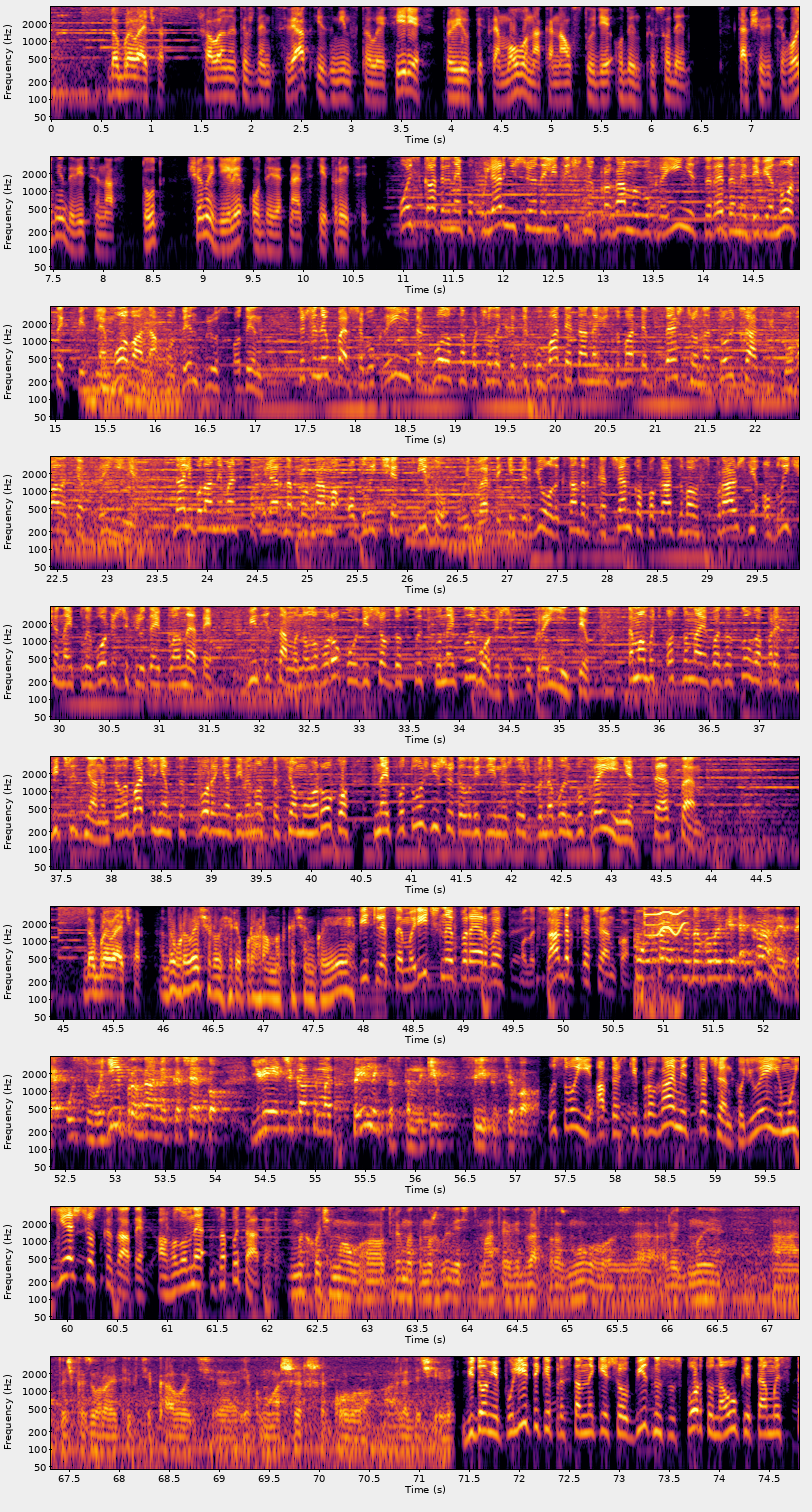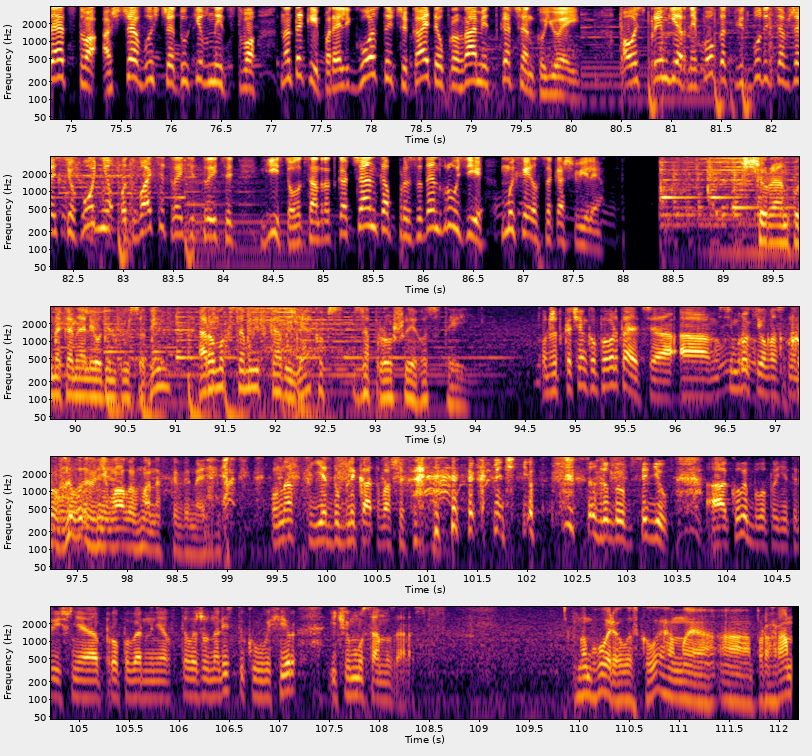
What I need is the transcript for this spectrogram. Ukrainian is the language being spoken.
Добрий вечір. Шалений тиждень свят і змін в телеефірі провів післямову на канал студії 1 плюс 1. Так що від сьогодні дивіться нас тут щонеділі о 19.30. Ось кадри найпопулярнішої аналітичної програми в Україні середини 90-х після мова на 1 плюс 1. Це ще не вперше в Україні так голосно почали критикувати та аналізувати все, що на той час відбувалося в країні. Далі була не менш популярна програма Обличчя світу. У відвертих інтерв'ю Олександр Ткаченко показував справжні обличчя найпливовіших людей планети. Він і сам минулого року увійшов до списку найпливовіших українців. Та, мабуть, основна його заслуга перед вітчизняним телебаченням це створення 97-го року найпотужнішої телевізійної служби новин в Україні ТСН. Добрий вечір. Добрий вечір. В ефірі програма Ткаченко ЄЕ. Після семирічної перерви Олександр Ткаченко повертається на великі екрани, де у своїй програмі Ткаченко UA чекатиме сильних представників світу цього. У своїй авторській програмі Ткаченко UA йому є що сказати, а головне запитати. Ми хочемо е, отримати можливість мати відверту розмову з людьми, точка зору яких цікавить е, якомога ширше коло глядачів. Відомі політики, представники шоу-бізнесу, спорту, науки та мистецтва, а ще вище духовництво. На такий перелік гостей чекайте у програмі Ткаченко UA. А ось прем'єрний показ відбудеться вже сьогодні о 23.30. Гість Олександра Ткаченка, президент Грузії Михайл Саакашвілі. Щоранку на каналі 1 плюс 1 Аромок Самит Кави Якобс запрошує гостей. Отже, Ткаченко повертається, а сім років у вас не було. Коли ви знімали в мене в кабінеті? У нас є дублікат ваших ключів. Все зробив Сидюк. А коли було прийнято рішення про повернення в тележурналістику в ефір і чому саме зараз? Ми обговорювали з колегами а, програму.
